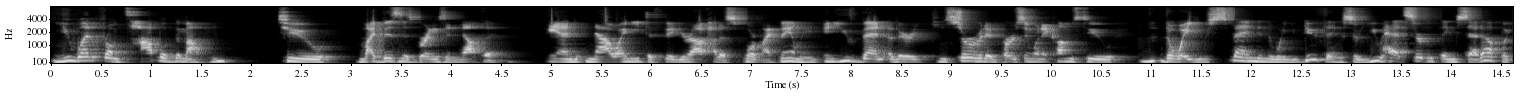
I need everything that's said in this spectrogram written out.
you went from top of the mountain to my business brings in nothing. And now I need to figure out how to support my family. And you've been a very conservative person when it comes to the way you spend and the way you do things. So you had certain things set up, but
